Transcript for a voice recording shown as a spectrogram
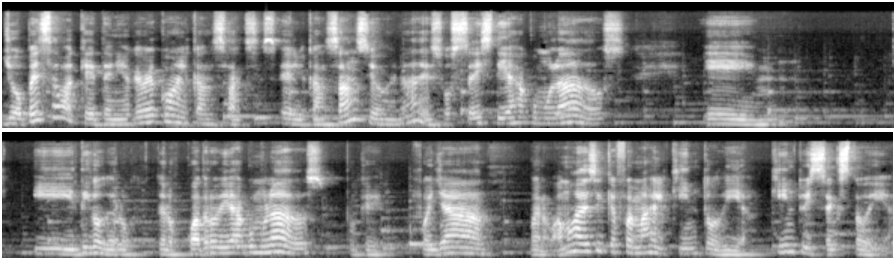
yo pensaba que tenía que ver con el, cansancio, el cansancio ¿verdad? de esos seis días acumulados. Em, y digo, de los, de los cuatro días acumulados, porque fue ya, bueno, vamos a decir que fue más el quinto día, quinto y sexto día.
